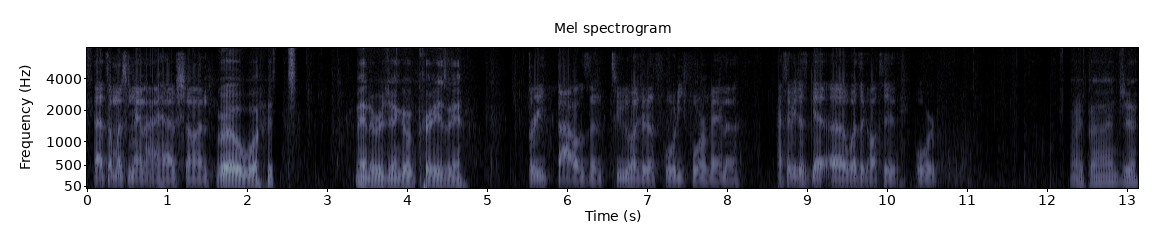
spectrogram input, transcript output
That's how much mana I have, Shawn. Bro, what? Man, the regen go crazy. 3,244 mana. I said we just get, uh, what's it called too? Orb. Right behind you.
